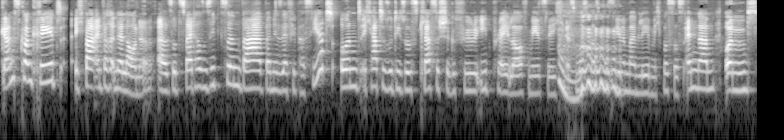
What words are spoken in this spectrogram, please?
Ganz konkret, ich war einfach in der Laune. Also 2017 war bei mir sehr viel passiert und ich hatte so dieses klassische Gefühl, Eat, Pray, Love mäßig. Es muss was passieren in meinem Leben, ich muss das ändern. Und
